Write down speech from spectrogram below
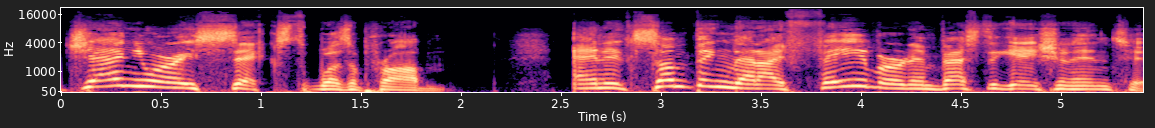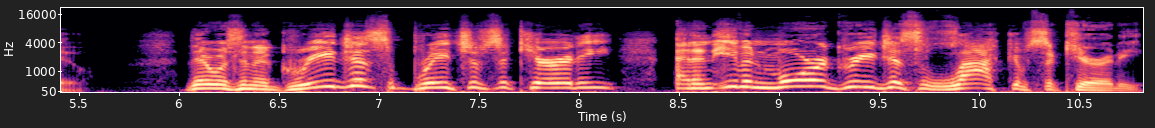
January 6th was a problem, and it's something that I favor an investigation into. There was an egregious breach of security and an even more egregious lack of security.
